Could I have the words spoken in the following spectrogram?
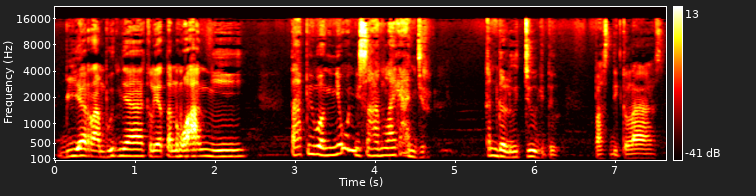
Biar rambutnya kelihatan wangi. Tapi wanginya wangi sunlight anjir. Kan gak lucu gitu pas di kelas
